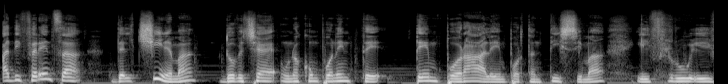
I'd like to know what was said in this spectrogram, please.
a differenza del cinema, dove c'è una componente temporale importantissima, il, flu, il,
